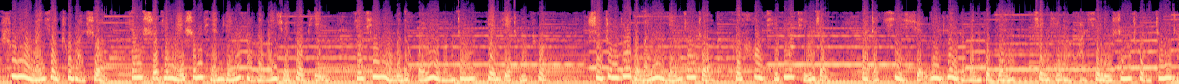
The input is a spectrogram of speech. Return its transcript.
书目文献出版社将石平梅生前零散的文学作品及亲友们的回忆文章编辑成册，使众多的文艺研究者和好奇多情者在这泣血咽泪的文字间，倾听到她心灵深处的挣扎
